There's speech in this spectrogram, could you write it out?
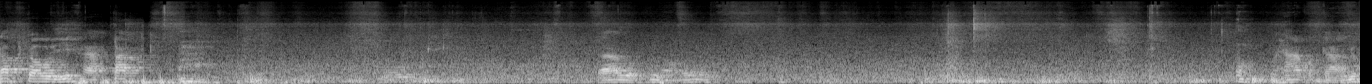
รับเกาหลีขาดตัดตาหลบพี่น้องเลยโอ้ไป หาปากกาอยู่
